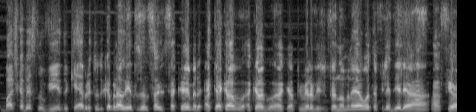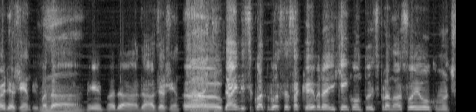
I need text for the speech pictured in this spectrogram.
bate a cabeça no vidro, quebra, e tudo câmera lenta usando essa, essa câmera. Até aquela, aquela, aquela primeira vítima do fenômeno é a outra filha dele, a, a Fiord Argento, irmã Hum. da. Minha irmã da, da Ásia Argento. Ah, Ah, entendi. daí nesse quatro bolsos dessa câmera aí, quem contou isso pra nós foi o, como eu te-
